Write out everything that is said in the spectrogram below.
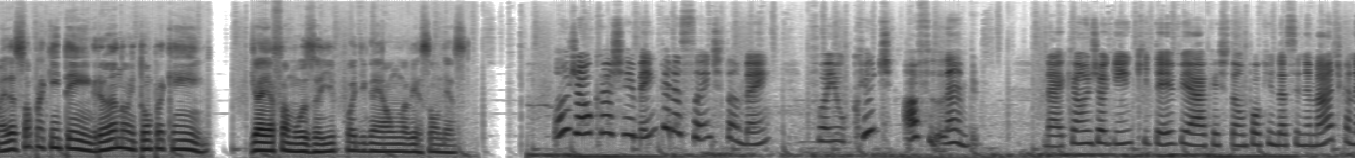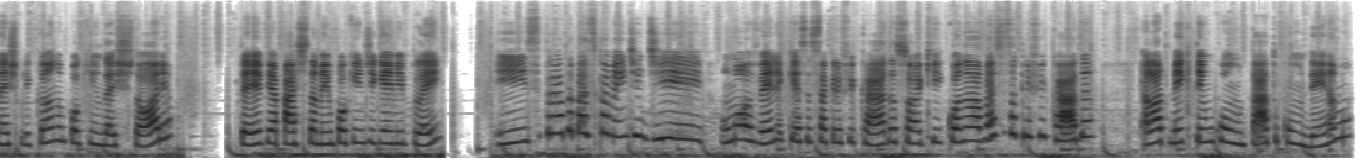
Mas é só para quem tem grana ou então para quem já é famoso aí pode ganhar uma versão dessa. Um jogo que eu achei bem interessante também foi o Cult of Lamb, né? Que é um joguinho que teve a questão um pouquinho da cinemática, né? Explicando um pouquinho da história. Teve a parte também um pouquinho de gameplay. E se trata basicamente de uma ovelha que ia ser sacrificada, só que quando ela vai ser sacrificada, ela meio que tem um contato com um demo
